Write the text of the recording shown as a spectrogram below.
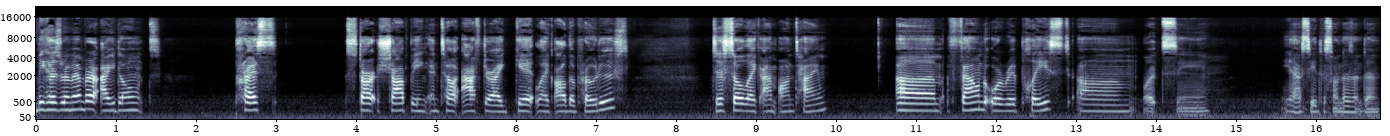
because remember, I don't press start shopping until after I get like all the produce, just so like I'm on time. Um, found or replaced. Um, let's see yeah see this one doesn't done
